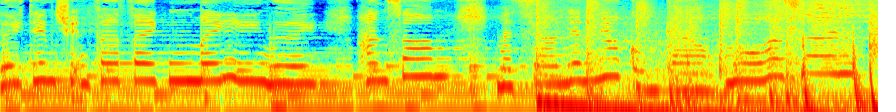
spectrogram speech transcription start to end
gây thêm chuyện pha phách mấy người. Hàng xóm Mà sao nhăn nhó cồn cào, Mùa xuân.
